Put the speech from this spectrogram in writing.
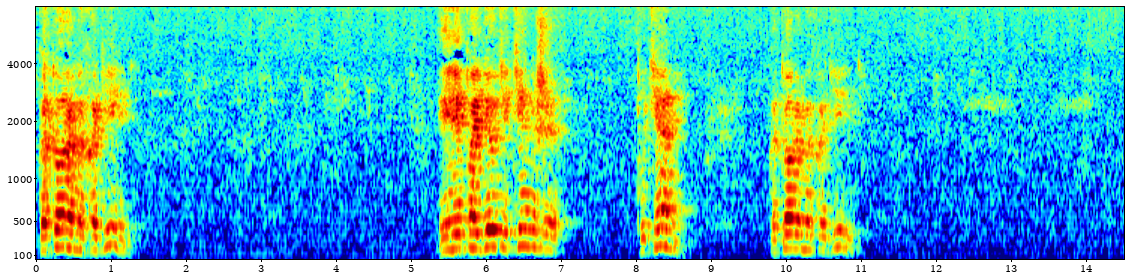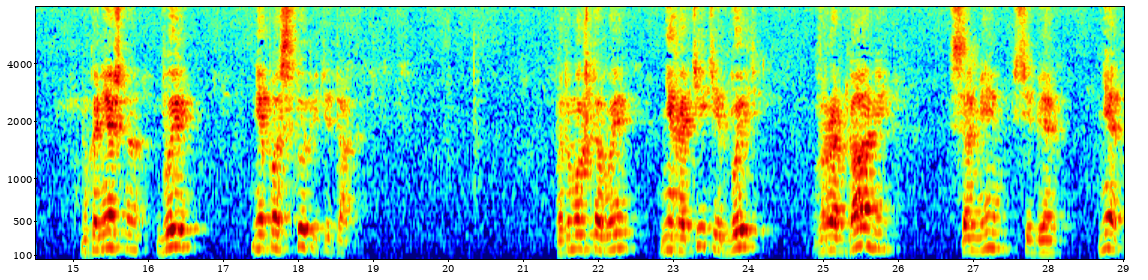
в которые мы ходили, или пойдете теми же путями, которые мы ходили – Но, конечно, вы не поступите так, потому что вы не хотите быть врагами самим себе. Нет,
